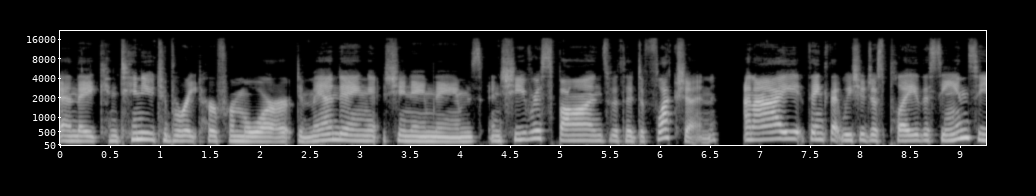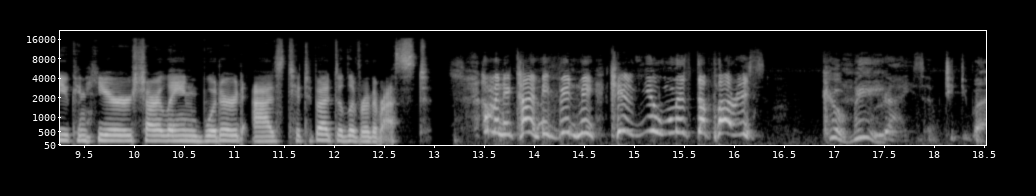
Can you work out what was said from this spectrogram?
and they continue to berate her for more, demanding she name names, and she responds with a deflection and I think that we should just play the scene so you can hear Charlene Woodard as Tituba deliver the rest. How many times he bid me kill you, Mr. Parris? Kill me? Rise up, Tituba,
